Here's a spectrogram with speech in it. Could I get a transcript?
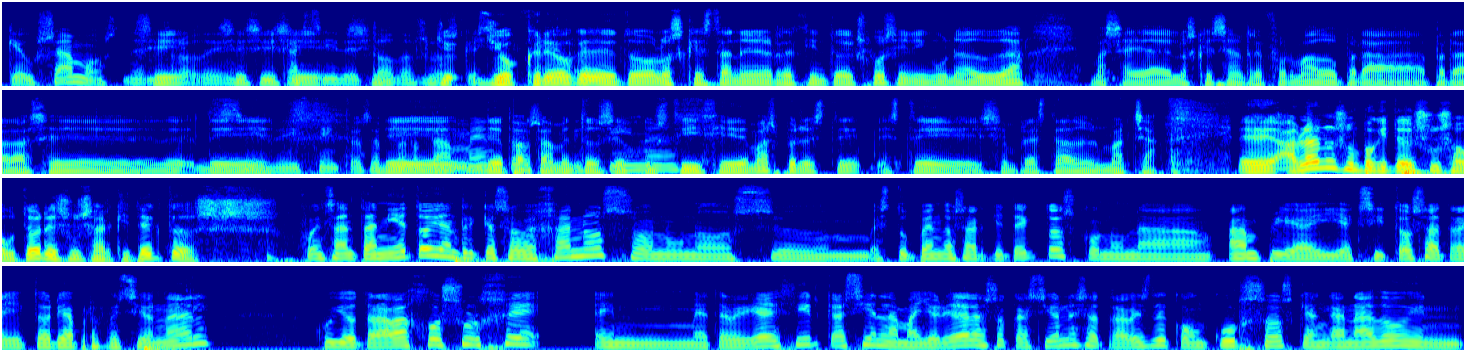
que usamos dentro de casi de todos los yo, que Yo creo que de todos los que están en el recinto Expo, sin ninguna duda, más allá de los que se han reformado para, para la sede de, distintos departamentos, de justicia y demás, pero este, este siempre ha estado en marcha. Eh, háblanos un poquito de sus autores, sus arquitectos. Santa Nieto y Enrique Sobejanos son unos um, estupendos arquitectos con una amplia y exitosa trayectoria profesional, cuyo trabajo surge en, me atrevería a decir, casi en la mayoría de las ocasiones a través de concursos que han ganado en,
